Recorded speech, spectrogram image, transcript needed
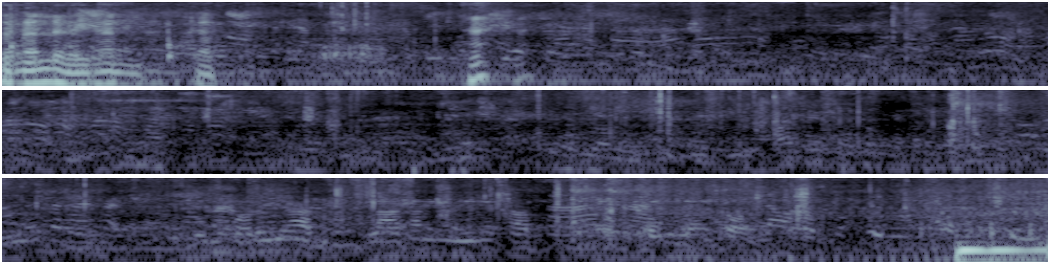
านประจำอยู่ตรงนั้นเลยท่านนี้นะครับ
